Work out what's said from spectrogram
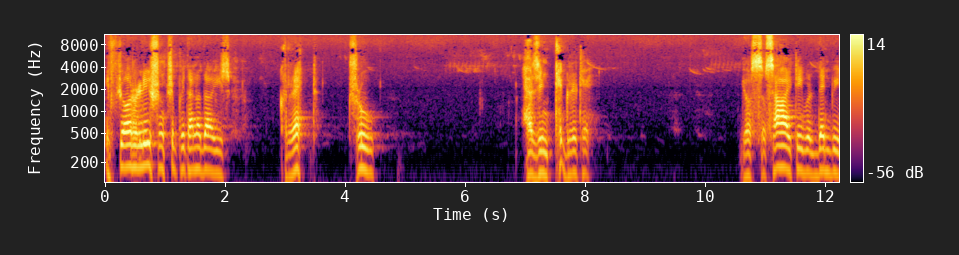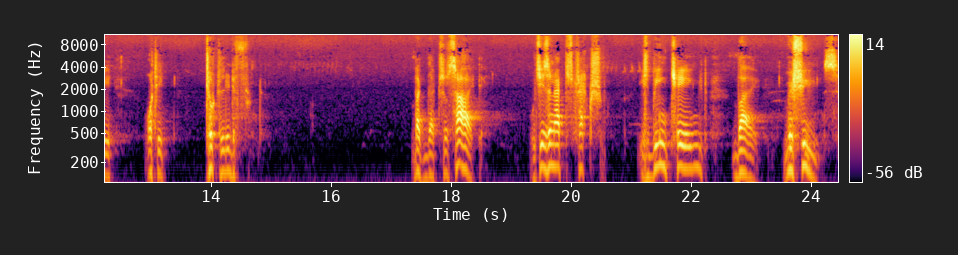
If your relationship with another is correct, true, has integrity, your society will then be what is totally different. But that society, which is an abstraction, is being changed by machines,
